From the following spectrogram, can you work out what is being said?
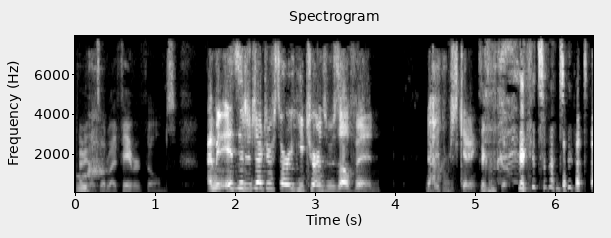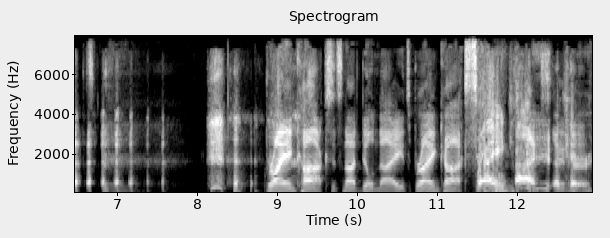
I mean, that's one of my favorite films. I mean, it's a detective story. He turns himself in. No, I'm just kidding. it's about two. Brian Cox. It's not Bill Nighy. It's Brian Cox. Brian Cox, okay.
